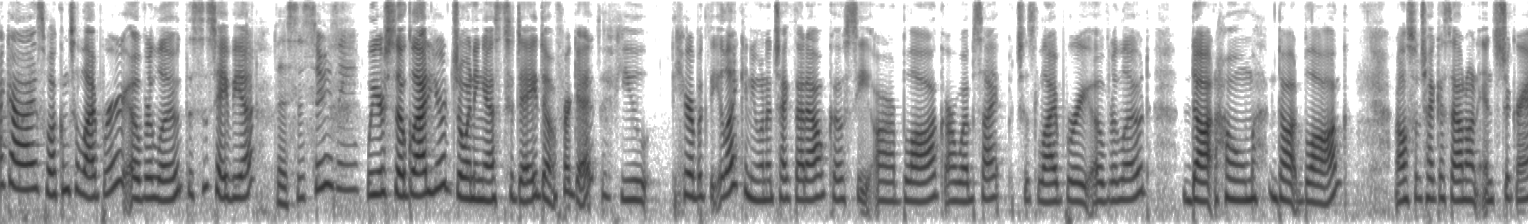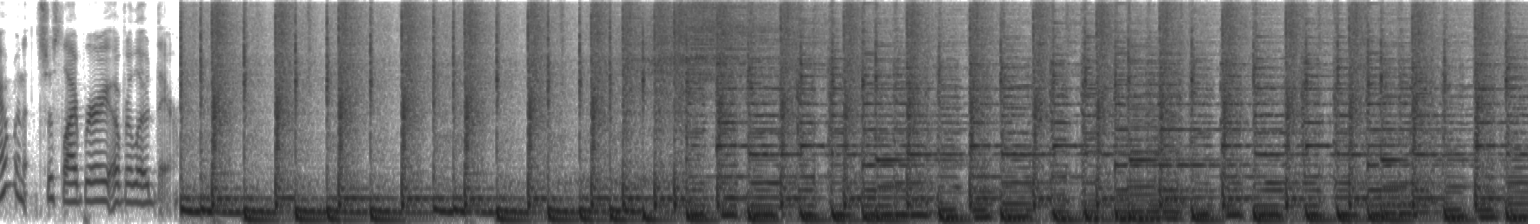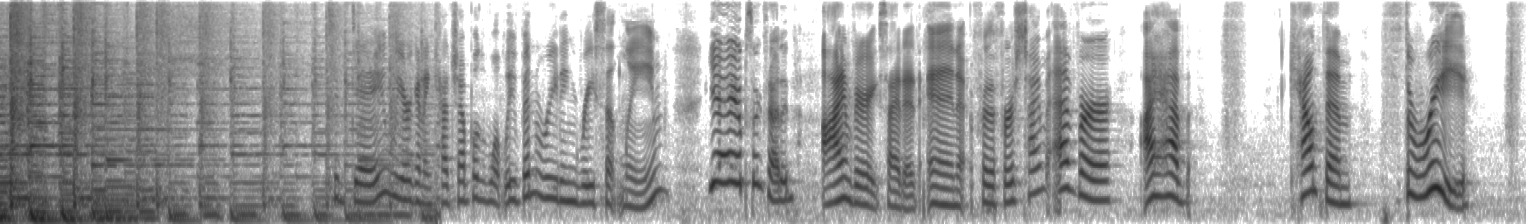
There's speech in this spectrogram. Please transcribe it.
Hi, guys. Welcome to Library Overload. This is Tavia. This is Susie. We are so glad you're joining us today. Don't forget, if you hear a book that you like and you want to check that out, go see our blog, our website, which is libraryoverload.home.blog. And also check us out on Instagram, and it's just Library Overload there. Today we are going to catch up with what we've been reading recently. Yay, I'm so excited. I'm very excited. And for the first time ever, I have count them three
